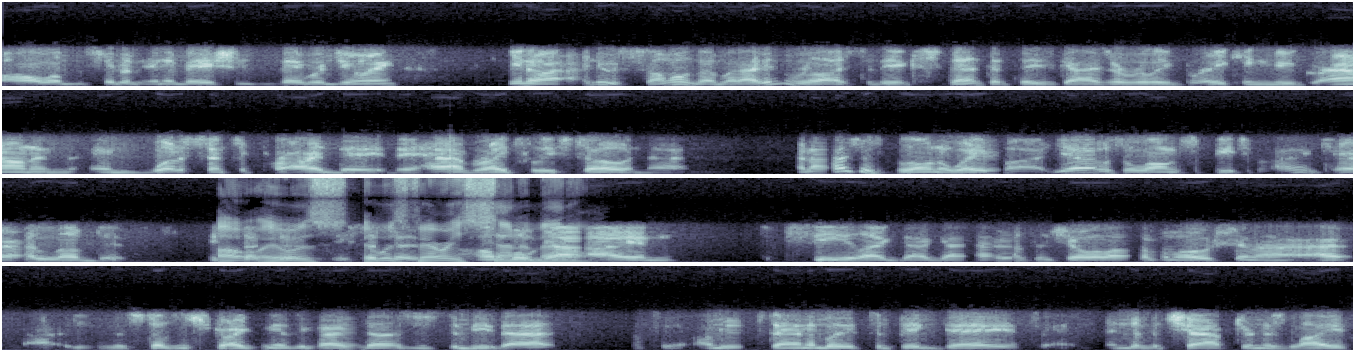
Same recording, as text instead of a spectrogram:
all of the sort of innovations that they were doing. You know, I knew some of them, but I didn't realize to the extent that these guys are really breaking new ground, and and what a sense of pride they they have, rightfully so, in that. And I was just blown away by it. Yeah, it was a long speech, but I didn't care. I loved it. He's Oh, it a- was- it was very sentimental. guy, and see like that guy doesn't show a lot of emotion. I, I, I this doesn't strike me as a guy who does. Just to be that, understandably, it's a big day. It's the end of a chapter in his life.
